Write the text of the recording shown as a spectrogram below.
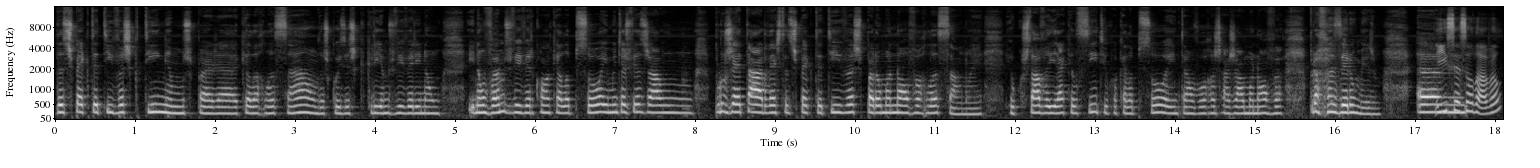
das expectativas que tínhamos para aquela relação, das coisas que queríamos viver e não, e não vamos viver com aquela pessoa e muitas vezes há um projetar destas expectativas para uma nova relação, não é? Eu gostava de ir àquele sítio com aquela pessoa, então vou arranjar já uma nova para fazer o mesmo. Um, e isso é saudável?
